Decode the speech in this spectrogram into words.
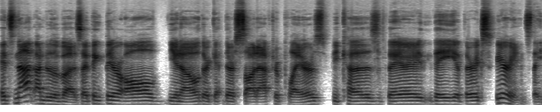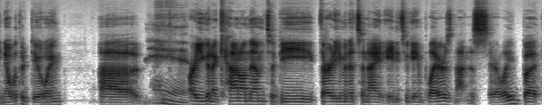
it's not under the bus. I think they're all you know they're they're sought after players because they're they they're experienced. They know what they're doing. Uh, are you going to count on them to be 30 minutes a night, 82 game players? Not necessarily, but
